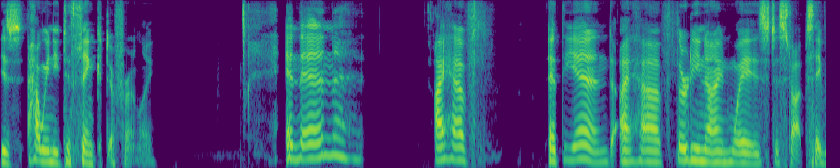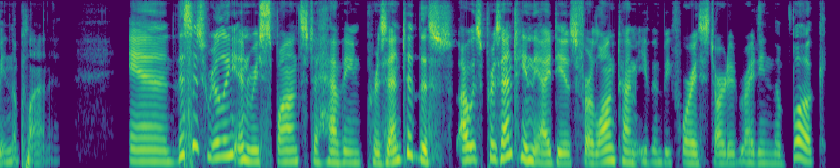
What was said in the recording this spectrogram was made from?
is how we need to think differently. And then I have, at the end, I have 39 ways to stop saving the planet. And this is really in response to having presented this. I was presenting the ideas for a long time, even before I started writing the book.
